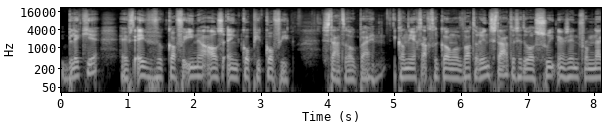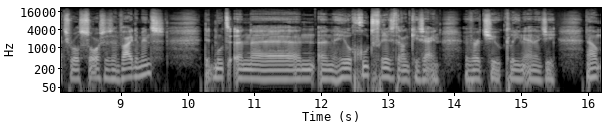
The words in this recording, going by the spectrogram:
blikje heeft evenveel cafeïne als één kopje koffie staat er ook bij. Ik kan niet echt achterkomen wat erin staat. Er zitten wel sweeteners in from natural sources en vitamins. Dit moet een, uh, een, een, heel goed frisdrankje zijn. Virtue Clean Energy. Nou,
